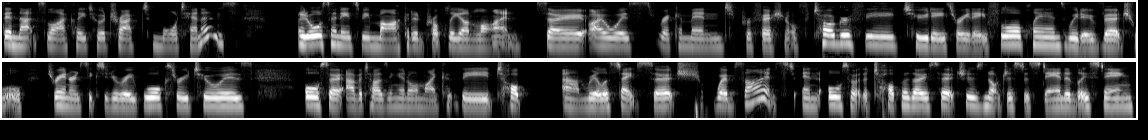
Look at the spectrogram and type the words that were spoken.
then that's likely to attract more tenants. It also needs to be marketed properly online. So I always recommend professional photography, 2D, 3D floor plans. We do virtual 360 degree walkthrough tours also advertising it on like the top um, real estate search websites and also at the top of those searches, not just a standard listing.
